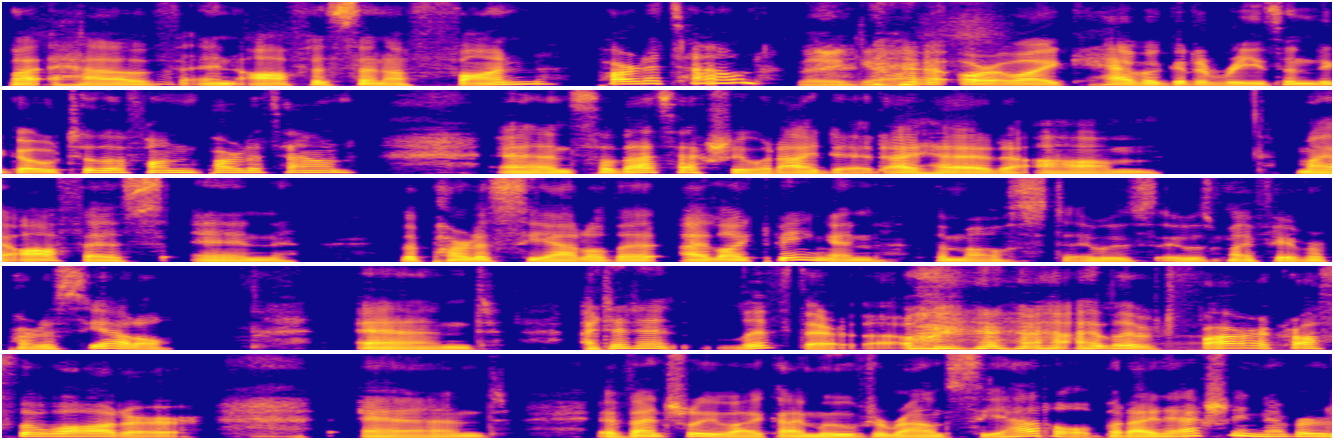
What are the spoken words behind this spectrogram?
but have an office in a fun part of town. There you go. or like have a good reason to go to the fun part of town. And so that's actually what I did. I had um, my office in the part of Seattle that I liked being in the most. It was it was my favorite part of Seattle. And I didn't live there though. I lived far ah. across the water. And eventually like I moved around Seattle, but I'd actually never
